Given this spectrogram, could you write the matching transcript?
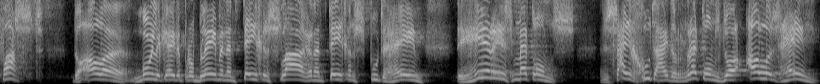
vast. Door alle moeilijkheden, problemen en tegenslagen en tegenspoed heen. De Heer is met ons. En zijn goedheid redt ons door alles heen.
